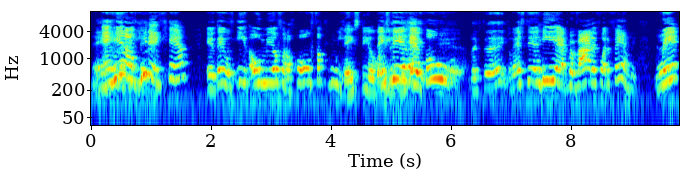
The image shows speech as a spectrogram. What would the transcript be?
They And he don't he didn't care if they was eating oatmeal for the whole fucking week. They still They still eating. had food. They still ate. They still he had provided for the family rent,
